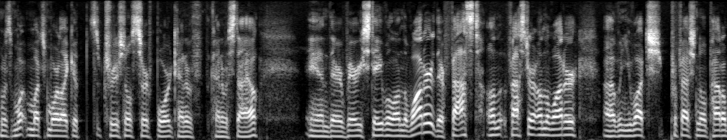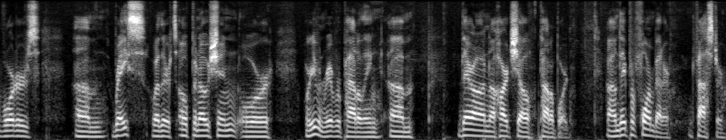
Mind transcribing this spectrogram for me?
was mu much more like a traditional surfboard kind of kind of a style and they're very stable on the water. They're fast on faster on the water. Uh, when you watch professional paddleboarders um, race, whether it's open ocean or or even river paddling, um, they're on a hard shell paddleboard. Um, they perform better, faster,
